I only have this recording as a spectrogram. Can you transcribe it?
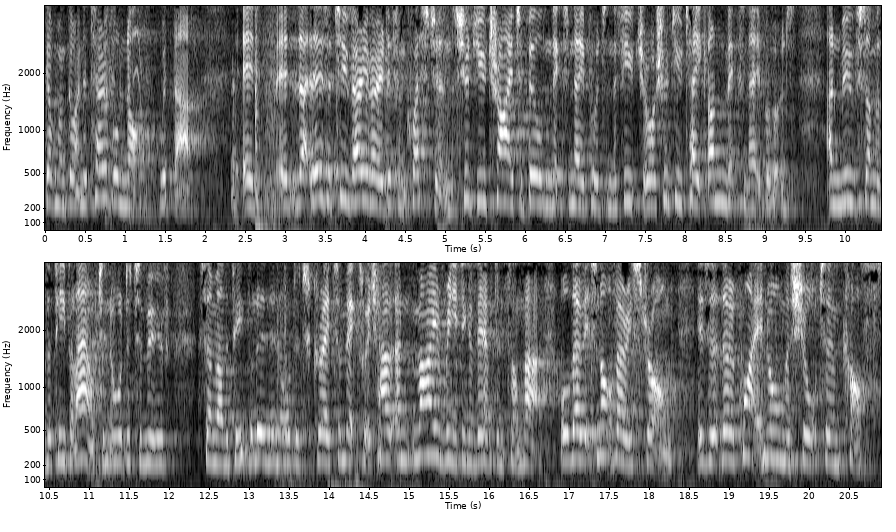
government got in a terrible knot with that. It, it, that, those are two very, very different questions. Should you try to build mixed neighbourhoods in the future, or should you take unmixed neighbourhoods and move some of the people out in order to move some other people in in order to create a mix? Which has, and my reading of the evidence on that, although it's not very strong, is that there are quite enormous short-term costs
